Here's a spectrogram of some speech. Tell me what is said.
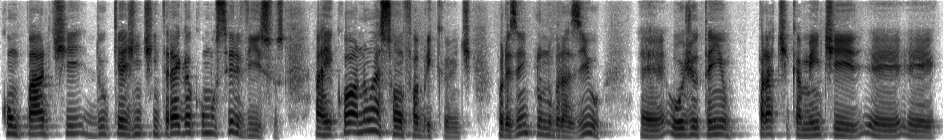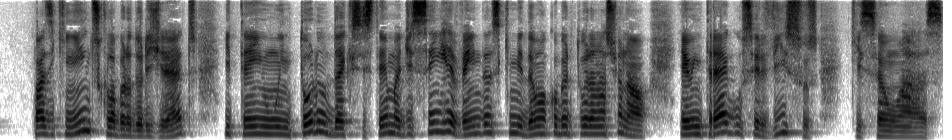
com parte do que a gente entrega como serviços. A Record não é só um fabricante. Por exemplo, no Brasil, é, hoje eu tenho praticamente é, é, quase 500 colaboradores diretos e tenho um entorno do ecossistema de 100 revendas que me dão a cobertura nacional. Eu entrego os serviços que são as,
